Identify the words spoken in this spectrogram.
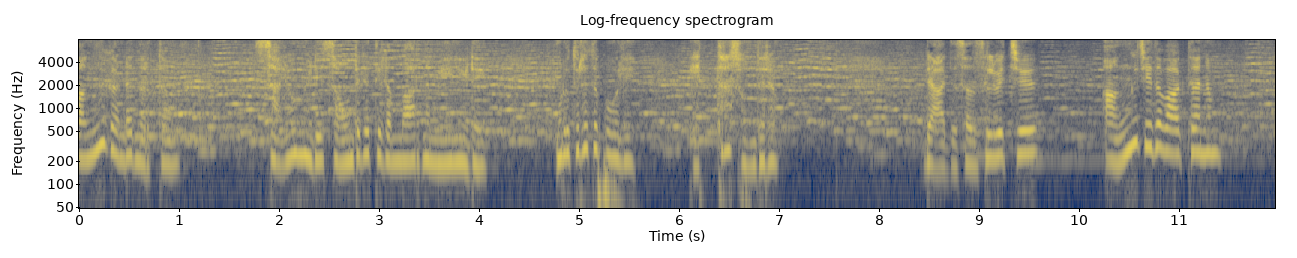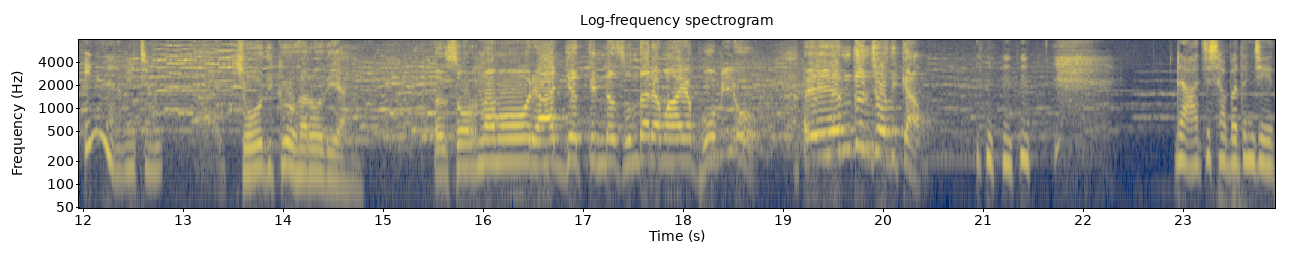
അങ്ങ് കണ്ട നൃത്തം സലോമിയുടെ സൗന്ദര്യത്തിടമ്പാർന്ന മേനിയുടെ മൃദുലത പോലെ എത്ര സുന്ദരം. രാജസദസ്സിൽ വെച്ച് അങ്ങ് ചെയ്ത വാഗ്ദാനം ഇനി നിറവേറ്റും? ചോദിക്കൂ ഹറോദിയ സ്വർണമോ രാജ്യത്തിന്റെ സുന്ദരമായ ഭൂമിയോ? എന്തും ചോദിക്കാം. രാജശപഥം ചെയ്ത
